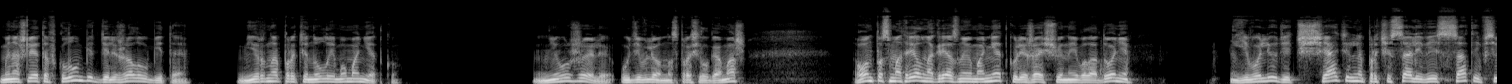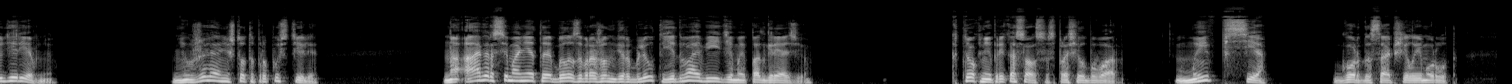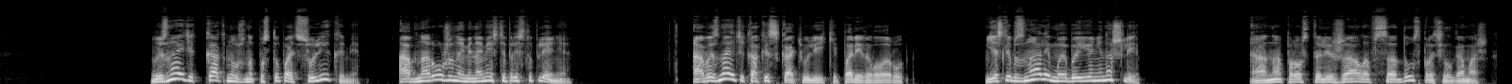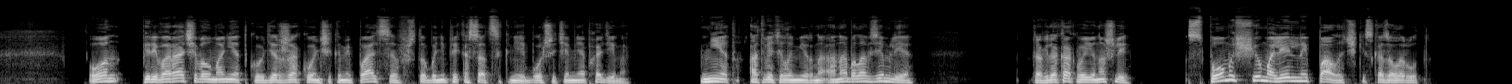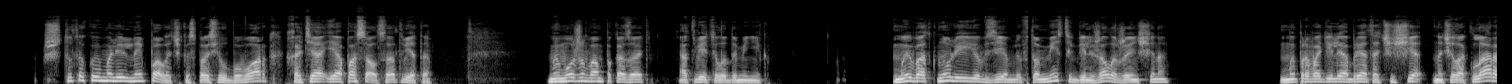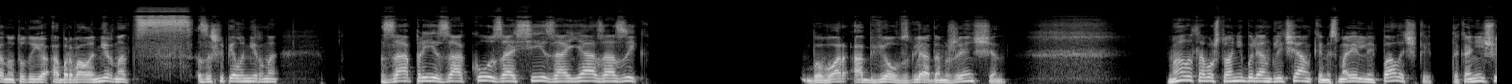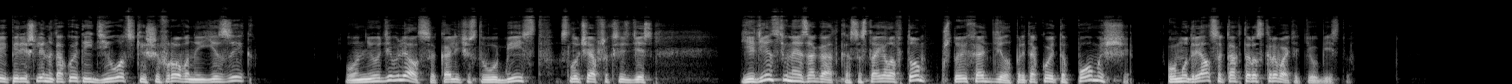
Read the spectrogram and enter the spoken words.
Мы нашли это в клумбе, где лежала убитая». Мирна протянула ему монетку. «Неужели?» — удивленно спросил Гамаш. Он посмотрел на грязную монетку, лежащую на его ладони. Его люди тщательно прочесали весь сад и всю деревню. Неужели они что-то пропустили? На аверсе монеты был изображен верблюд, едва видимый под грязью. «Кто к ней прикасался?» — спросил Бувар. «Мы все», — гордо сообщила ему Рут. «Вы знаете, как нужно поступать с уликами, обнаруженными на месте преступления. — А вы знаете, как искать улики? — парировала Рут. — Если б знали, мы бы ее не нашли. — Она просто лежала в саду? — спросил Гамаш. Он переворачивал монетку, держа кончиками пальцев, чтобы не прикасаться к ней больше, чем необходимо. — Нет, — ответила мирно, — она была в земле. — Тогда как вы ее нашли? — С помощью молельной палочки, — сказала Рут. «Что такое молильная палочка?» — спросил Бувар, хотя и опасался ответа. «Мы можем вам показать», — ответила Доминик. «Мы воткнули ее в землю, в том месте, где лежала женщина. Мы проводили обряд очище, начала Клара, но тут ее оборвала мирно. «Тссс!» — зашипела мирно. «За при, за ку, за си, за я, за зык!» Бувар обвел взглядом женщин, Мало того, что они были англичанками с молельной палочкой, так они еще и перешли на какой-то идиотский шифрованный язык. Он не удивлялся количеству убийств, случавшихся здесь. Единственная загадка состояла в том, что их отдел при такой-то помощи умудрялся как-то раскрывать эти убийства.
